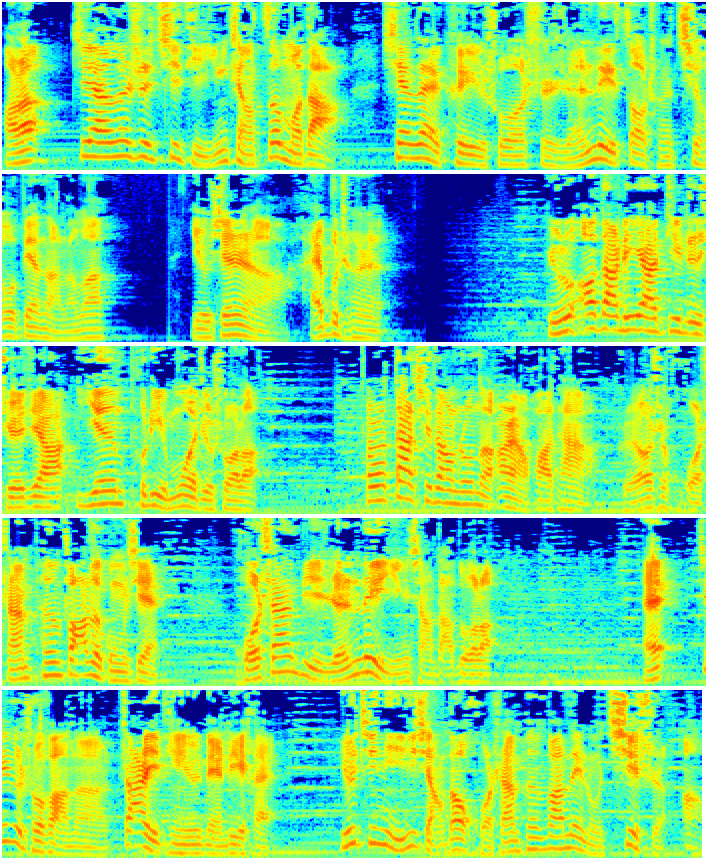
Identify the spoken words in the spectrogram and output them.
好了，既然温室气体影响这么大，现在可以说是人类造成气候变暖了吗？有些人啊还不承认。比如澳大利亚地质学家伊恩·普里莫就说了：“他说大气当中的二氧化碳啊，主要是火山喷发的贡献，火山比人类影响大多了。哎，这个说法呢，乍一听有点厉害，尤其你一想到火山喷发那种气势啊，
